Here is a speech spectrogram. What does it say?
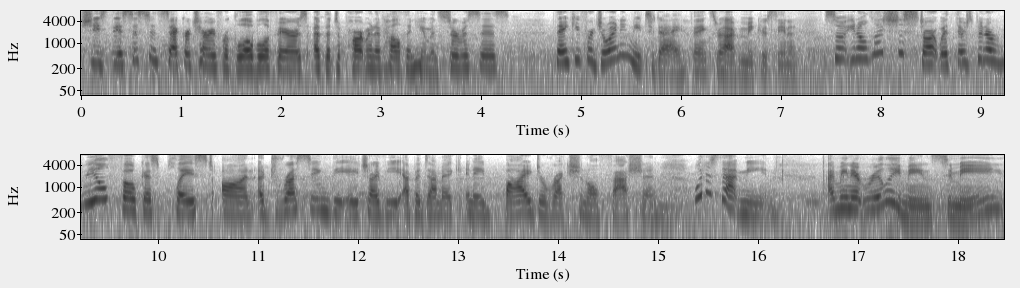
She's the Assistant Secretary for Global Affairs at the Department of Health and Human Services. Thank you for joining me today. Thanks for having me, Christina. So, you know, let's just start with there's been a real focus placed on addressing the HIV epidemic in a bi directional fashion. Mm -hmm. What does that mean? I mean, it really means to me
